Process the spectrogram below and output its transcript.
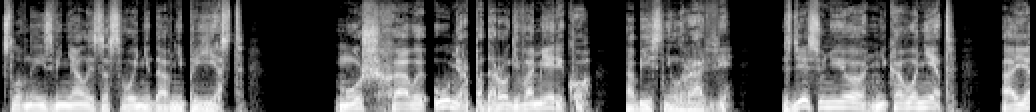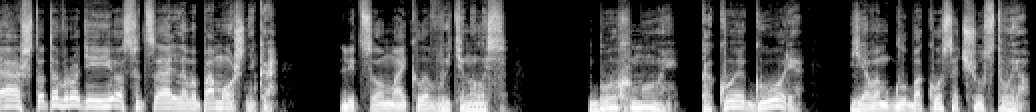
словно извинялась за свой недавний приезд. «Муж Хавы умер по дороге в Америку», — объяснил Равви. «Здесь у нее никого нет, а я что-то вроде ее социального помощника». Лицо Майкла вытянулось. «Бог мой, какое горе! Я вам глубоко сочувствую».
